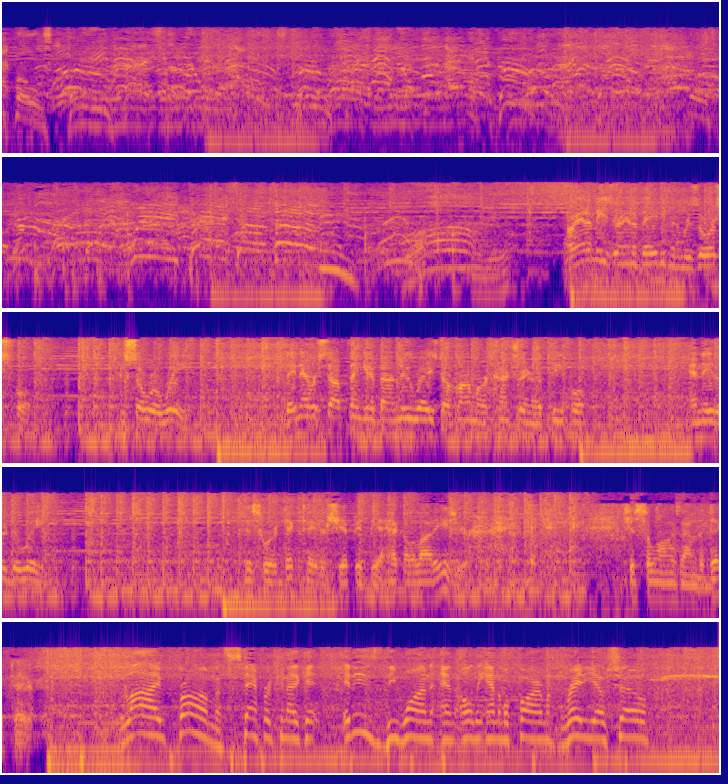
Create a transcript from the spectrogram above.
apples? Who has the apples? Who has the Our enemies are innovative and resourceful, and so are we. They never stop thinking about new ways to harm our country and our people, and neither do we. If this were a dictatorship, it'd be a heck of a lot easier. Just so long as I'm the dictator. Live from Stamford, Connecticut, it is the one and only Animal Farm radio show.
